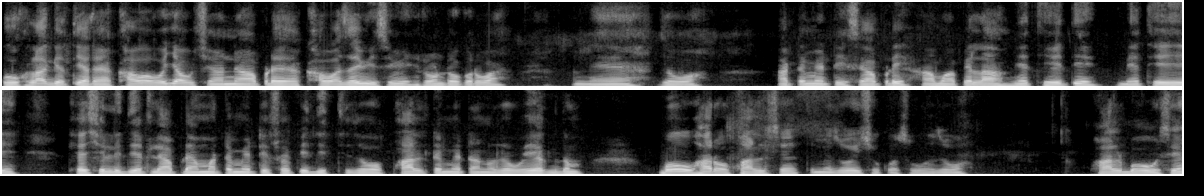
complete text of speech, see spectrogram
ભૂખ લાગે ત્યારે ખાવા વજાવ છે અને આપણે ખાવા જઈએ છીએ રોંઢો કરવા. અને જુઓ આ ટમેટી છે આપણી, આમાં પહેલાં મેથી હતી, મેથી ખેંચી લીધી એટલે આપણે આમાં ટમેટી સોંપી દીધી. જુઓ ફાલ ટમેટાનો જુઓ એકદમ બહુ સારો ફાલ છે, તમે જોઈ શકો છો. જુઓ ફાલ બહુ છે,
